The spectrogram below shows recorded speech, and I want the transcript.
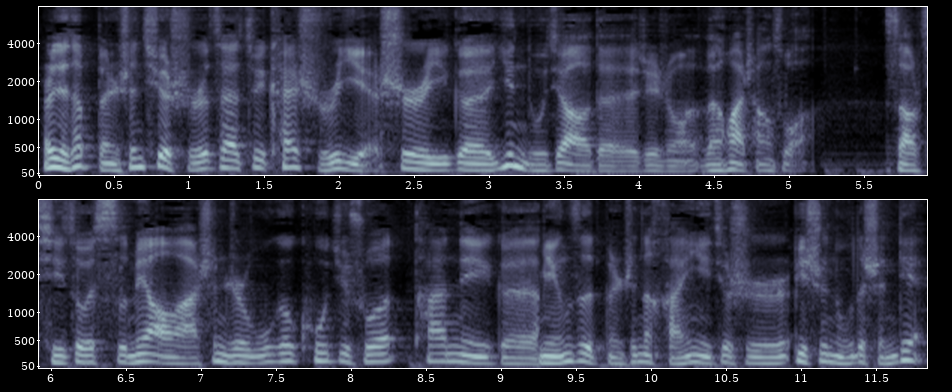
而且它本身确实在最开始也是一个印度教的这种文化场所，早期作为寺庙啊，甚至吴哥窟，据说它那个名字本身的含义就是毗湿奴的神殿。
